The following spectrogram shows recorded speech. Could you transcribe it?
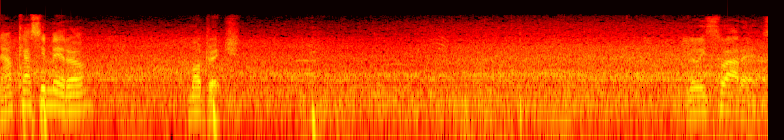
Now Casemiro. Modric. Luis Suarez.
